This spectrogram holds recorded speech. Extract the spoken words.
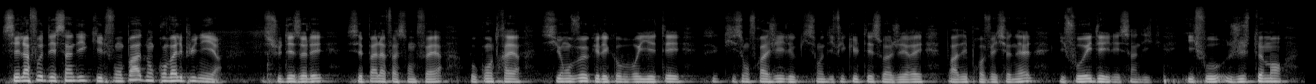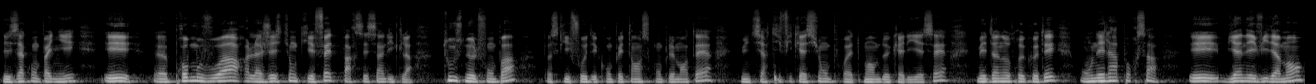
c'est la faute des syndics qui le font pas, donc on va les punir. Je suis désolé, c'est pas la façon de faire. Au contraire, si on veut que les copropriétés qui sont fragiles ou qui sont en difficulté soient gérées par des professionnels, il faut aider les syndics. Il faut justement les accompagner et euh, promouvoir la gestion qui est faite par ces syndics-là. Tous ne le font pas parce qu'il faut des compétences complémentaires, une certification pour être membre de CaliSR, mais d'un autre côté, on est là pour ça. Et bien évidemment,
